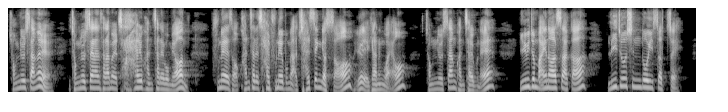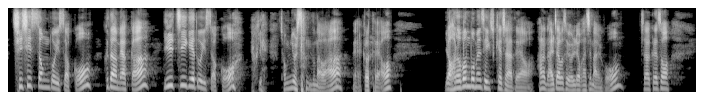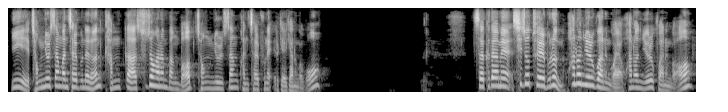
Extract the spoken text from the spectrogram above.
정률상을 정률상이라는 사람을 잘 관찰해 보면 분해해서 관찰을 잘 분해해 보면 아주 잘생겼어. 이거 얘기하는 거예요 정률상 관찰 분해 이름이 좀 많이 나왔어 아까. 리조신도 있었지 지시성도 있었고 그 다음에 아까 일지계도 있었고 여기 정률상도 나와. 네 그렇대요. 여러 번 보면서 익숙해져야 돼요. 하나 날 잡아서 열려고 하지 말고. 자 그래서 이 정률상 관찰 분해는 감가 수정하는 방법 정률상 관찰 분해 이렇게 얘기하는 거고 자, 그 다음에 시조 12부는 환원율 구하는 거예요. 환원율 구하는 거.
